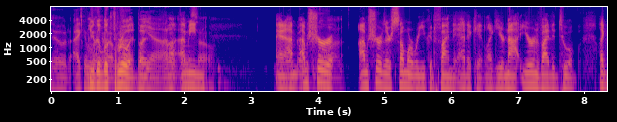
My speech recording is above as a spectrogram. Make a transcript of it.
Dude, I can. You could look through it, but, yeah, I don't. I mean, so. And I'm I'm sure. I'm sure there's somewhere where you could find the etiquette. Like you're not you're invited to a like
